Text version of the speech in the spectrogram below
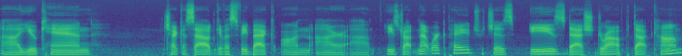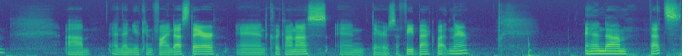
uh, you can check us out, give us feedback on our uh, Eavesdrop Network page, which is ease-drop.com. Um, and then you can find us there and click on us, and there's a feedback button there. And um, that's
